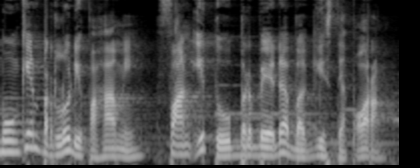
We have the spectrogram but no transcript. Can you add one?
Mungkin perlu dipahami, fun itu berbeda bagi setiap orang.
